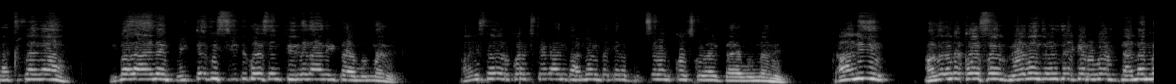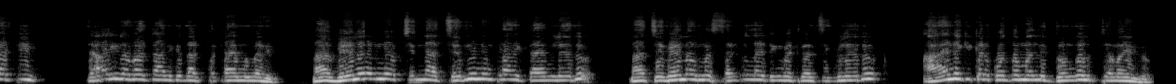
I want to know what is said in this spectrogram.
ఖచ్చితంగా ఇవాళ ఆయన బిడ్డకు సీటు కోసం తిరగడానికి టైం ఉన్నది. పైసలు కొనుక్కోవడానికి అన్నం దగ్గర పిచ్చలు కొనుక్కోవడానికి టైం ఉన్నది. కానీ పదవుల కోసం రేవంత్ రెడ్డి దగ్గర దండం పెట్టి జాగిన పడటానికి టైం ఉన్నది. నా వేలూరులో చిన్న చెరువు నింపడానికి టైం లేదు. నా చె- వేలూరులో సెంట్రల్ లైటింగ్ పెట్టుకోవాలి సిగ్గు లేదు. ఆయనకి ఇక్కడ కొంతమంది దొంగలు జమైండ్రు.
